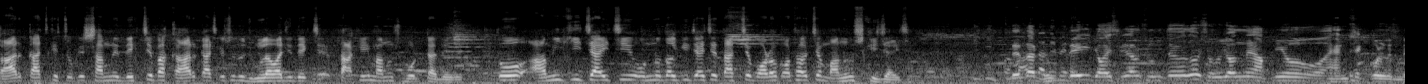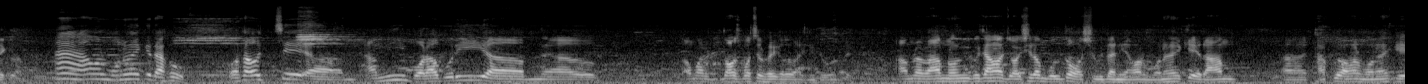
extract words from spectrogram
কার কাজকে চোখের সামনে দেখছে বা কার কাজকে শুধু জুমলাবাজি দেখছে, তাকেই মানুষ ভোটটা দেবে। তো আমি কি চাইছি, অন্য দল কি চাইছে, তার চেয়ে বড় কথা হচ্ছে মানুষ কি চাইছে। নেতা ঢুকতেই জয় শ্রীরাম শুনতে হলো, সৌজন্যে আপনিও হ্যান্ডশেক করলেন, দেখলাম। হ্যাঁ আমার মনে হয় কি, দেখো, কথা হচ্ছে আমি বরাবরই আমার দশ বছর হয়ে গেল রাজনীতি বলতে আমরা রাম নবমী করছি, আমার জয় শ্রীরাম বলতে অসুবিধা নেই। আমার মনে হয় কি, রাম ঠাকুর আমার মনে হয় কি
